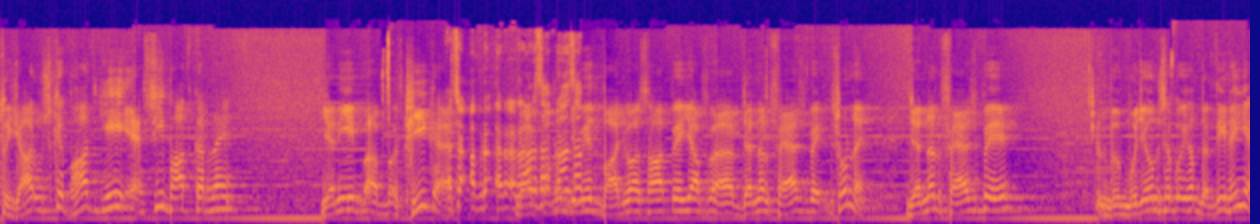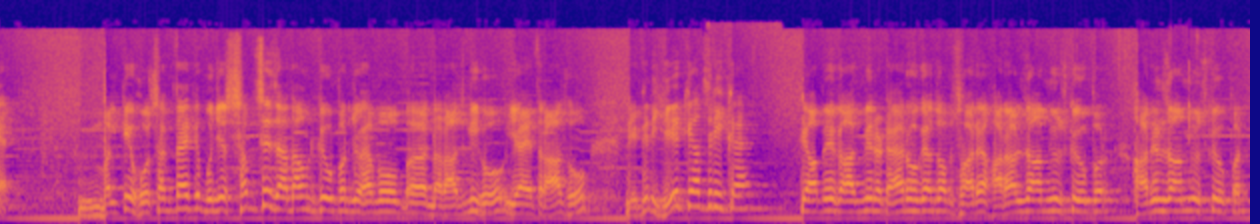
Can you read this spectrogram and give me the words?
तो यार उसके बाद ये ऐसी बात कर रहे हैं। यानी ठीक है। अच्छा अब राणा साहब बाजवा साहब पे या जनरल फैज पे सुन लें जनरल फैज पे मुझे उनसे कोई हमदर्दी नहीं है। बल्कि हो सकता है कि मुझे सबसे ज़्यादा उनके ऊपर जो है वो नाराज़गी हो या एतराज़ हो लेकिन ये क्या तरीका है? कि अब एक आदमी रिटायर हो गया तो अब सारे हर इल्ज़ाम ही उसके ऊपर हर इल्ज़ाम ही उसके ऊपर।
